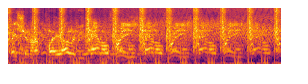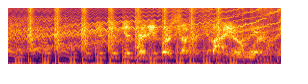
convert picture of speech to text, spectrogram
transmission on priority channel three, channel three, channel three, channel three, channel three. Get, ready for some fireworks.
